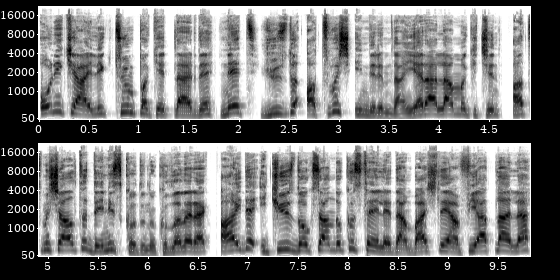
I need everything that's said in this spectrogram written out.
12 aylık tüm paketlerde net %60 indirimden yararlanmak için 66 deniz kodunu kullanarak ayda 299 TL'den başlayan fiyatlarla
